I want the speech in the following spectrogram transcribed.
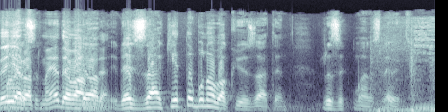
Ve yaratmaya devam eden. Rezzakiyet de buna bakıyor zaten rızık manasında evet.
